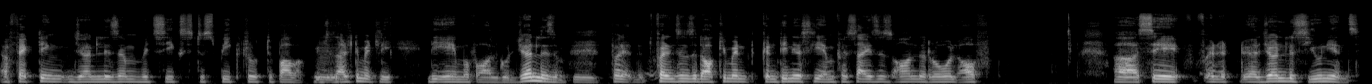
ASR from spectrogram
affecting journalism, which seeks to speak truth to power, which is Mm. ultimately the aim of all good journalism. Mm. For, for instance, the document continuously emphasizes on the role of, uh, say, for, uh, journalist unions,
